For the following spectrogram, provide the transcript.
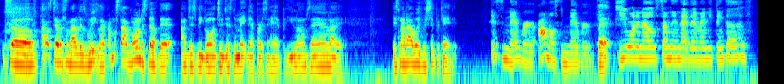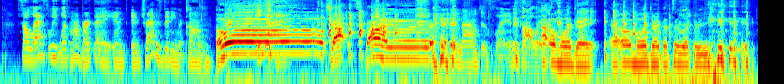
So I was telling somebody this week, like I'm gonna stop going to stuff that I just be going to just to make that person happy. You know what I'm saying? Like it's not always reciprocated. It's never, almost never. Facts. You want to know something that that made me think of? So last week was my birthday, and and Travis didn't even come. Oh, shots fired. nah, I'm just playing. It's always I owe more drink. I owe more drink or two or three.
